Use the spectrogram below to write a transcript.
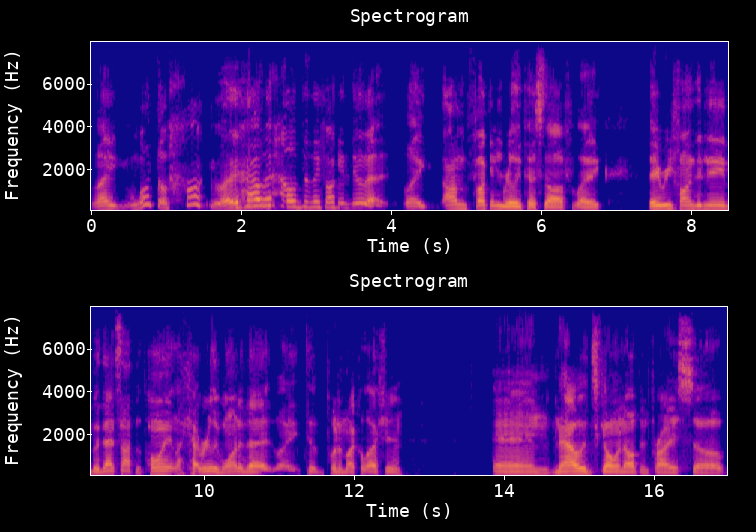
Like what the fuck? Like how the hell did they fucking do that? Like I'm fucking really pissed off. Like they refunded me, but that's not the point. Like I really wanted that like to put in my collection. And now it's going up in price, so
